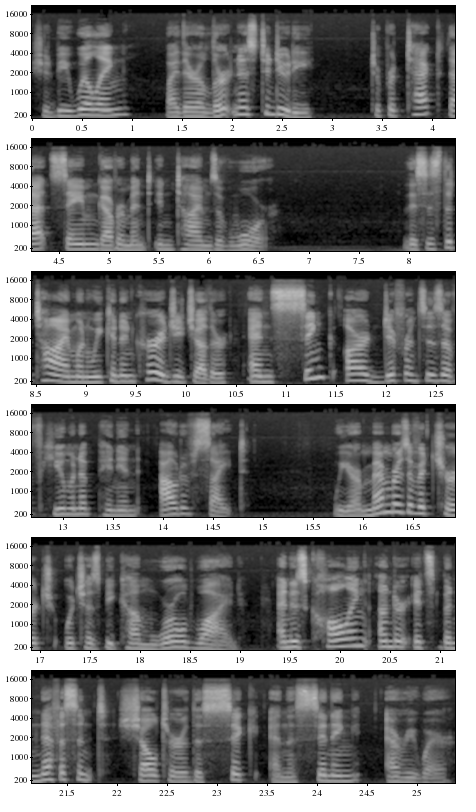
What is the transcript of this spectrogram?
should be willing, by their alertness to duty, to protect that same government in times of war. This is the time when we can encourage each other and sink our differences of human opinion out of sight. We are members of a church which has become worldwide and is calling under its beneficent shelter the sick and the sinning everywhere.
